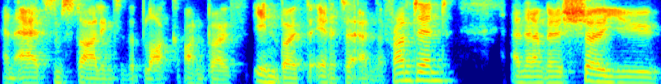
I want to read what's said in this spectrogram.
and add some styling to the block on both in both the editor and the front end. And then I'm going to show you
